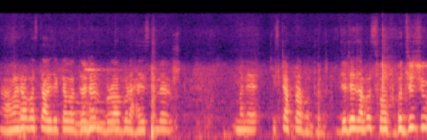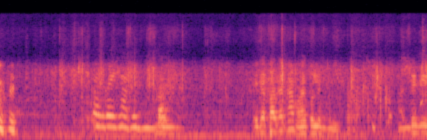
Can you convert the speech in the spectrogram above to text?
আমার অবস্থা হয়েছে কেমন জানেন বরাবর হাই স্কুলের মানে স্টাফটার মতন। যেটা যাব সব হচ্ছে সময় এটা কাজে না ভয় করলে ভুল। আর দেখি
